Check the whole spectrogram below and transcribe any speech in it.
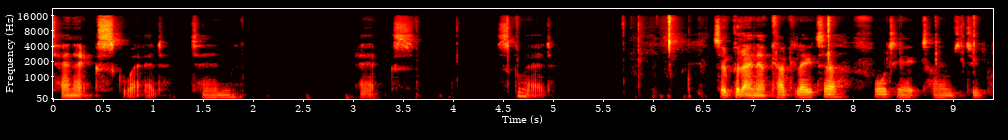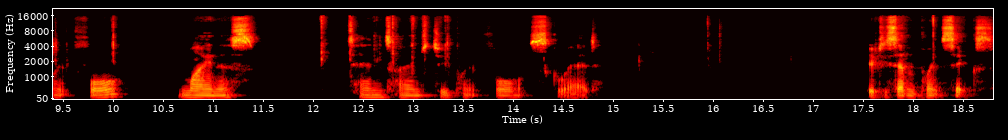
10x squared. 10x squared. So put that in our calculator, 48 times 2.4 minus 10 times 2.4 squared. 57.6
